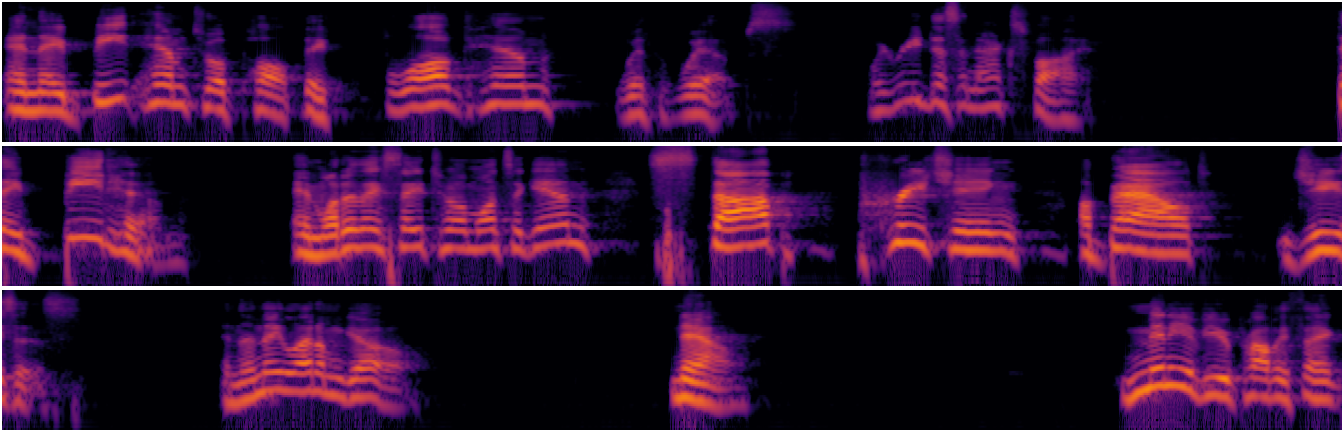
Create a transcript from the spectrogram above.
and they beat him to a pulp. They flogged him with whips. We read this in Acts 5. They beat him and what do they say to him once again? Stop preaching about Jesus. And then they let him go. Now, many of you probably think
